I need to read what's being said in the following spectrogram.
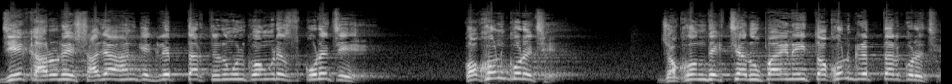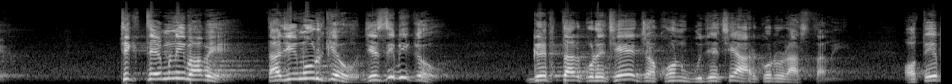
যে কারণে শাহজাহানকে গ্রেপ্তার তৃণমূল কংগ্রেস করেছে। কখন করেছে? যখন দেখছে আর উপায় নেই, তখন গ্রেপ্তার করেছে। ঠিক তেমনি ভাবে তাজিমুরকেও, জেসিবিকেও গ্রেপ্তার করেছে যখন বুঝেছে আর কোনো রাস্তা নেই। অতএব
